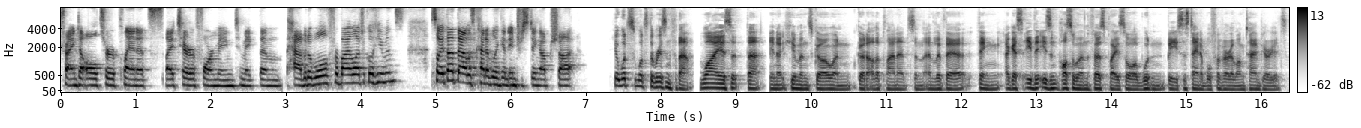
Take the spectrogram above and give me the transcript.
trying to alter planets by terraforming to make them habitable for biological humans so i thought that was kind of like an interesting upshot yeah, what's what's the reason for that? Why is it that you know humans go and go to other planets and, and live their thing? I guess either isn't possible in the first place or wouldn't be sustainable for very long time periods.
